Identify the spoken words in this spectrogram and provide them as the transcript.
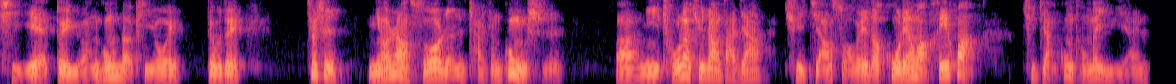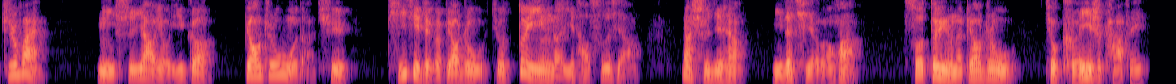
企业对员工的 PUA，对不对？就是你要让所有人产生共识啊！你除了去让大家去讲所谓的互联网黑话，去讲共同的语言之外，你是要有一个标志物的，去提起这个标志物就对应着一套思想。那实际上你的企业文化所对应的标志物就可以是咖啡。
